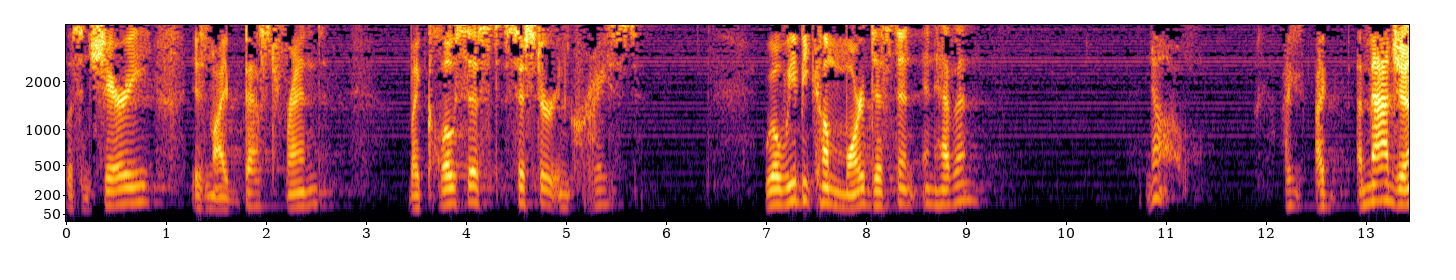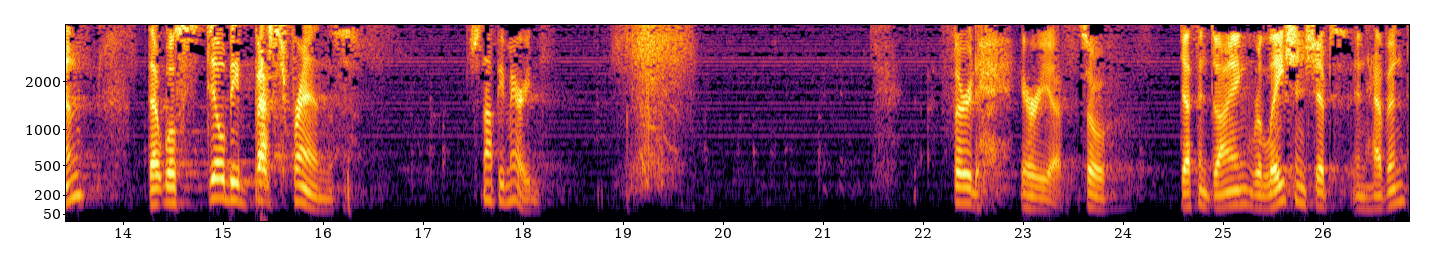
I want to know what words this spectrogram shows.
Listen, Sherry is my best friend my closest sister in Christ? Will we become more distant in heaven? No. I, I imagine that we'll still be best friends, just not be married. Third area. So, death and dying, relationships in heaven.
